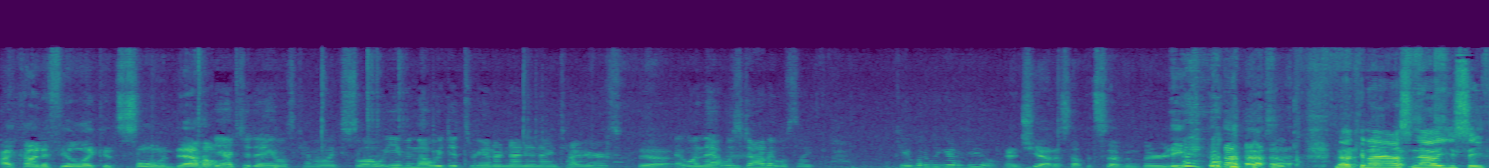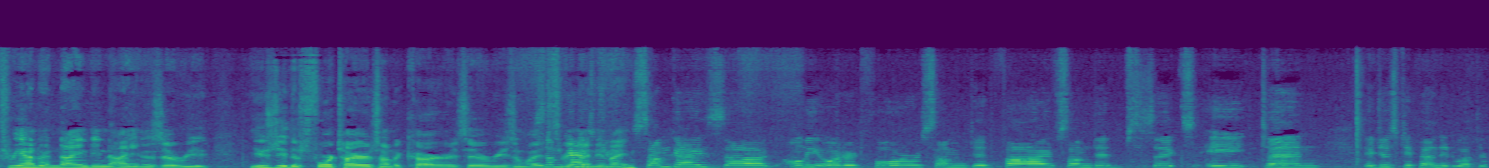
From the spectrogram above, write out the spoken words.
I kind of feel like it's slowing down. Yeah, today was kind of like slow. Even though we did 399 tires, Yeah. when that was done, it was like, okay, what do we got to do? And she had us up at 7:30. Now can I ask? Now you say 399. Is there re- usually there's four tires on a car? Is there a reason why it's Some 399? guys, some guys uh, only ordered four. Some did five. Some did six, eight, ten. It just depended what their,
